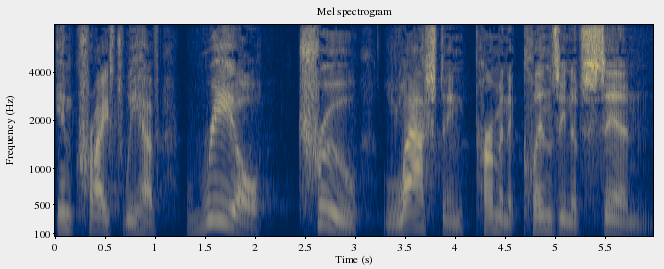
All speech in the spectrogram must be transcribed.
In Christ, we have real, true, lasting, permanent cleansing of sin.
